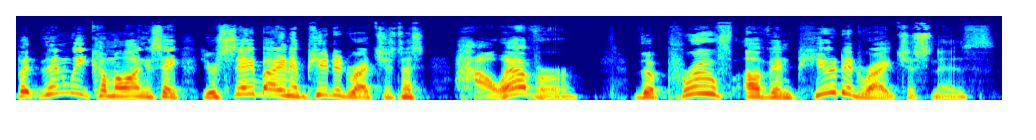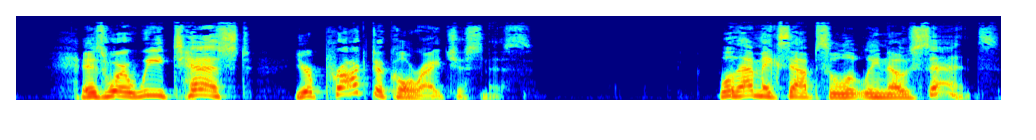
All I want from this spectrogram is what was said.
But then we come along and say, you're saved by an imputed righteousness. However, the proof of imputed righteousness is where we test your practical righteousness. Well, that makes absolutely no sense.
